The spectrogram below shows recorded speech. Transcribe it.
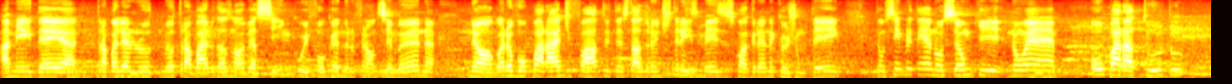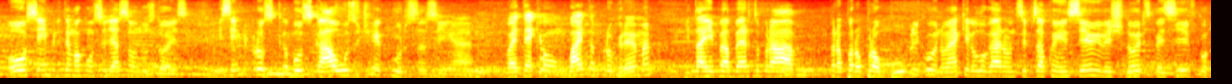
a minha ideia, trabalhando no meu trabalho das 9 às 5 e focando no final de semana, não, agora eu vou parar de fato e testar durante três meses com a grana que eu juntei. Então sempre tem a noção que não é ou parar tudo ou sempre ter uma conciliação dos dois. E sempre buscar o uso de recursos. Assim, é. Ter que é um baita programa e está aí aberto para o público. Não é aquele lugar onde você precisa conhecer um investidor específico,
